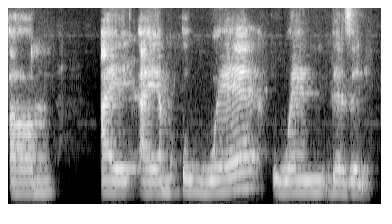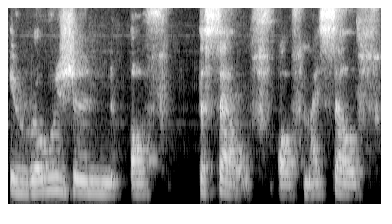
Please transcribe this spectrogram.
um, I, I am aware when there's an erosion of the self of myself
